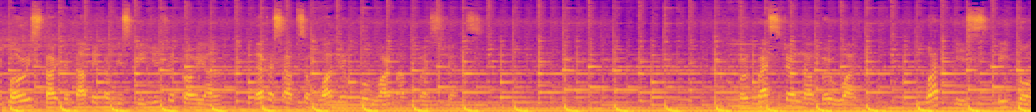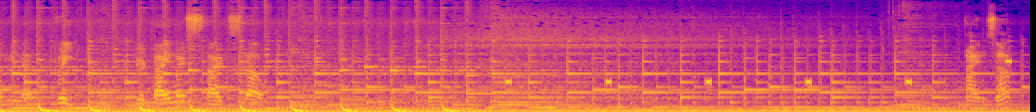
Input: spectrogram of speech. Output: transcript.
Before we start the topic on this video tutorial, let us have some wonderful warm-up questions. For question number 1, what is a dominant trait? Your timer starts now. Time's up.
